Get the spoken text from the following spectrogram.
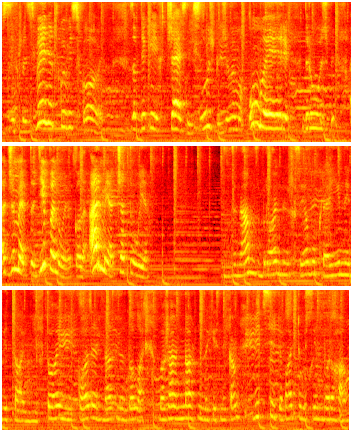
всіх без винятку військових. Завдяки їх чесній службі живемо у мирі, дружбі. Адже мир тоді панує, коли армія чатує. Днем Збройних сил України вітаю. Ніхто і ніколи нас не долає. Бажаю нашим захисникам відсіч усім ворогам.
